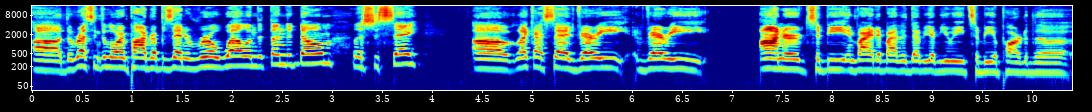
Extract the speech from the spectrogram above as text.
Uh, the Wrestling DeLorean Pod represented real well in the Thunderdome. Let's just say, uh, like I said, very very honored to be invited by the WWE to be a part of the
